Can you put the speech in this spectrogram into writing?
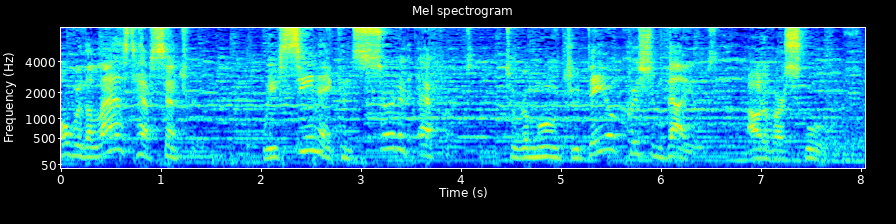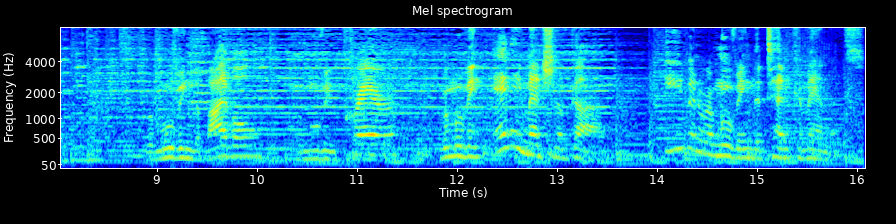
Over the last half century, we've seen a concerted effort to remove Judeo Christian values out of our schools. Removing the Bible, removing prayer, removing any mention of God, even removing the Ten Commandments.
